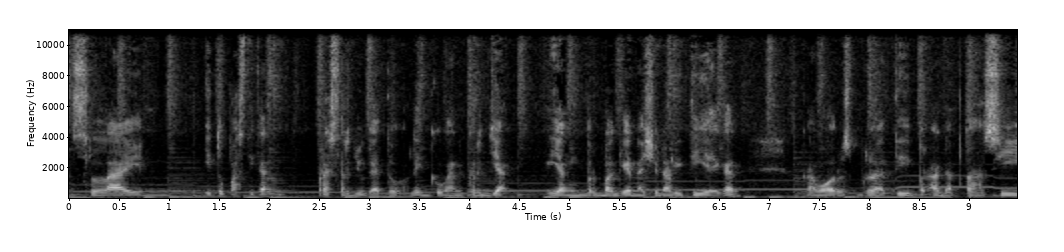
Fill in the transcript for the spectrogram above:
Selain itu pasti kan pressure juga tuh lingkungan kerja yang berbagai nationality ya kan kamu harus berlatih beradaptasi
